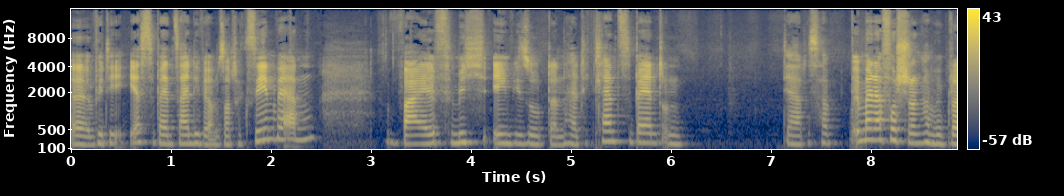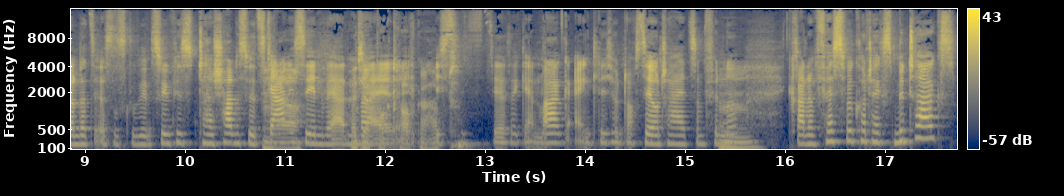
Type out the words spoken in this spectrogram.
äh, wird die erste Band sein, die wir am Sonntag sehen werden. Weil für mich irgendwie so dann halt die kleinste Band und ja, deshalb, in meiner Vorstellung haben wir Blond als erstes gesehen. Deswegen finde ich es total schade, dass wir jetzt gar Ja, nicht sehen werden, hätte ich weil Bock drauf gehabt. ich sehr, sehr gern mag eigentlich und auch sehr unterhaltsam finde. Mhm. Gerade im Festivalkontext mittags.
